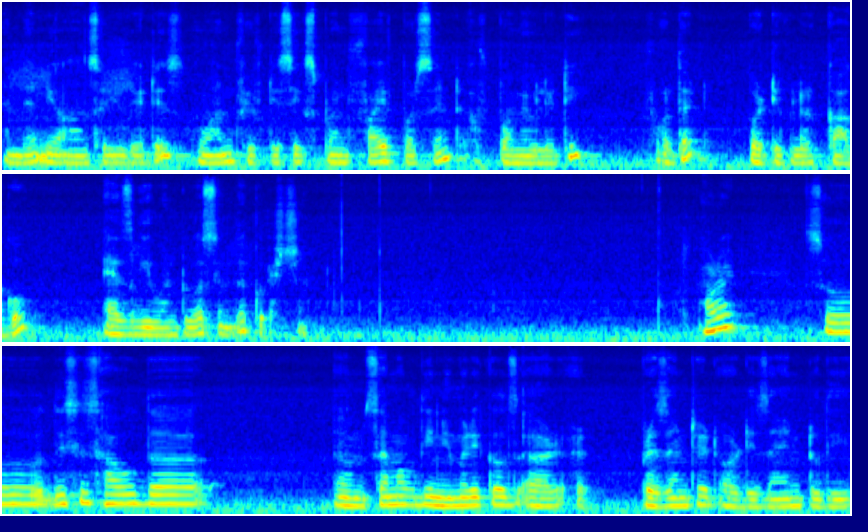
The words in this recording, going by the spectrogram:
and then your answer you get is 156.5% of permeability for that particular cargo as given to us in the question. All right so this is how the um, some of the numericals are presented or designed to the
